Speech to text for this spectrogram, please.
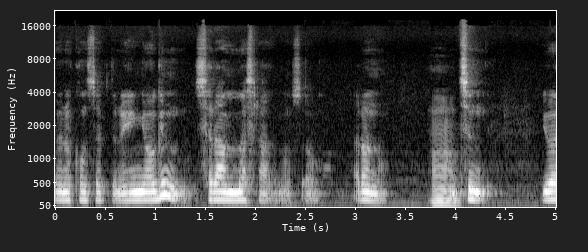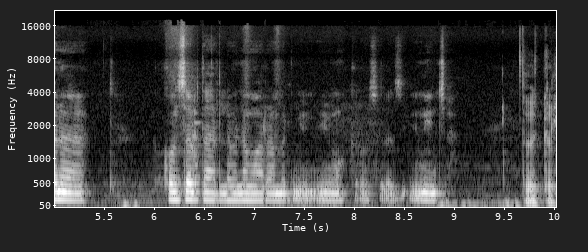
የሆነ concept ነው። ይሄኛው ግን ስራ መስራት ነው። ሰው አረ ነው እንትን የሆነ concept አይደለም ለማራመድ የሚሞክረው። ስለዚህ እኔ እንጃ። ትክክል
